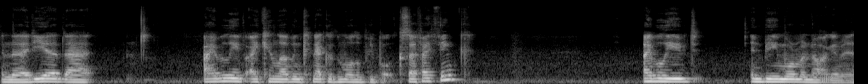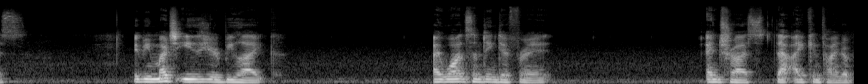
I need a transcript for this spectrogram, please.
and the idea that I believe I can love and connect with multiple people. Because if I think I believed in being more monogamous, it'd be much easier to be like, I want something different and trust that I can find a,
